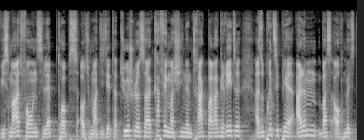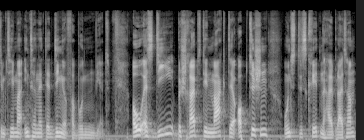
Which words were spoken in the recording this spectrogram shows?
wie Smartphones, Laptops, automatisierter Türschlösser, Kaffeemaschinen, tragbarer Geräte, also prinzipiell allem, was auch mit dem Thema Internet der Dinge verbunden wird. OSD beschreibt den Markt der optischen und diskreten Halbleiter,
